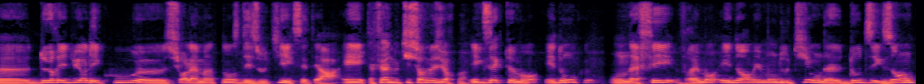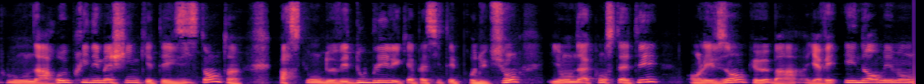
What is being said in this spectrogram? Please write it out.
euh, de réduire les coûts euh, sur la maintenance des outils, etc. Et as fait un outil sur mesure, quoi. Exactement. Et donc on a fait vraiment énormément d'outils. On a d'autres exemples où on a repris des machines qui étaient existantes parce qu'on devait doubler les capacités de production et on a constaté en les faisant que ben il y avait énormément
